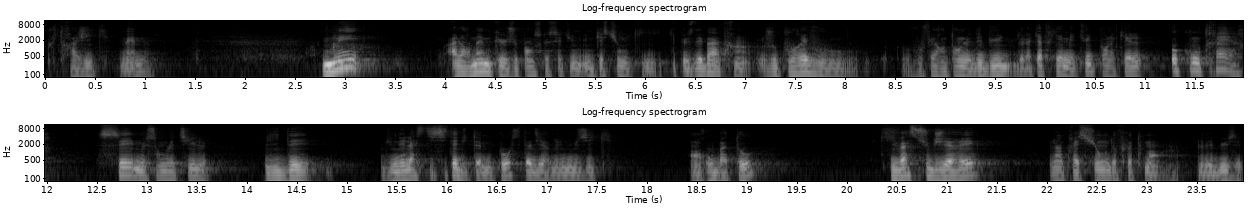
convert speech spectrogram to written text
plus tragiques même. Mais, alors même que je pense que c'est une, question qui, peut se débattre, hein, je pourrais vous, vous faire entendre le début de la quatrième étude pour laquelle, au contraire, c'est, me semble-t-il, l'idée d'une élasticité du tempo, c'est-à-dire d'une musique en roue bateau, qui va suggérer l'impression de flottement. Le début, c'est.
